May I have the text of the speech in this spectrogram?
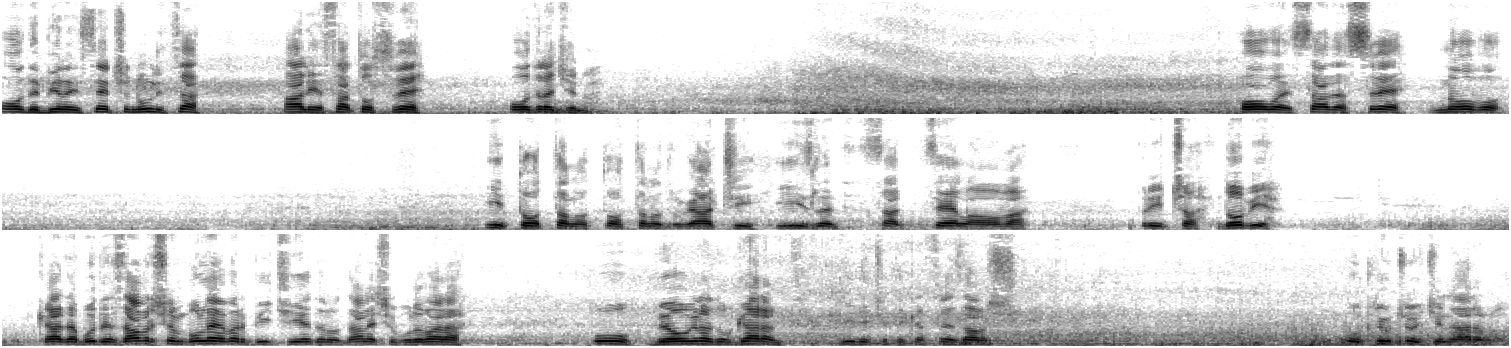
ovdje je bila i sečena ulica, ali je sad to sve odrađeno. Ovo je sada sve novo i totalno, totalno drugačiji izgled sad cela ova priča dobije. Kada bude završen bulevar, bit će jedan od najlepših bulevara u Beogradu, garant. Vidjet ćete kad sve završi. Uključujući naravno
